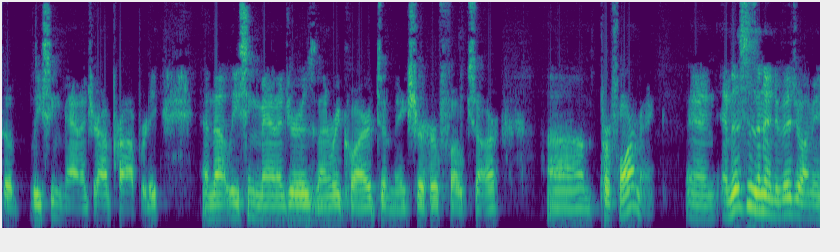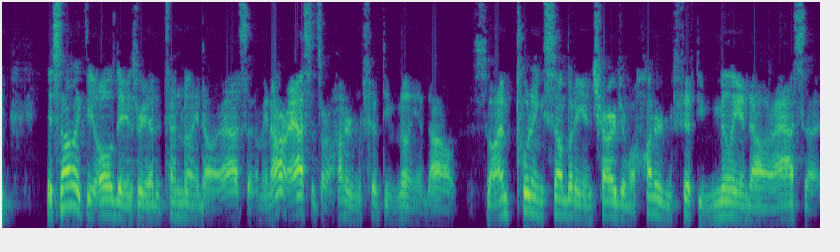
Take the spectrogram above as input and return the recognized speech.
the leasing manager on property, and that leasing manager is then required to make sure her folks are um, performing. And, and this is an individual, I mean, it's not like the old days where you had a $10 million asset. I mean, our assets are $150 million. So I'm putting somebody in charge of a $150 million asset.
